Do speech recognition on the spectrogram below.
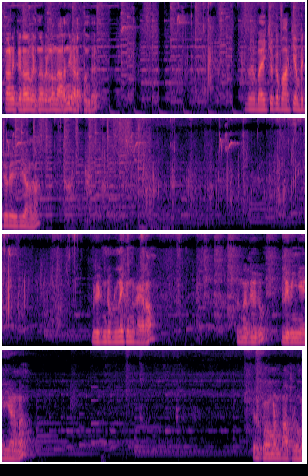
ഇതാണ് കിണർ വരുന്നത്. വെള്ളം നിറഞ്ഞു കിടപ്പുണ്ട്. ഇത് ബൈക്കൊക്കെ പാർക്ക് ചെയ്യാൻ പറ്റിയ ഒരു ഏരിയ ആണ്. വീടിന്റെ ഉള്ളിലേക്കൊന്ന് കയറാം. ഇത് നല്ലൊരു ലിവിങ് ഏരിയ ആണ്. ഇത് കോമൺ ബാത്റൂം.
